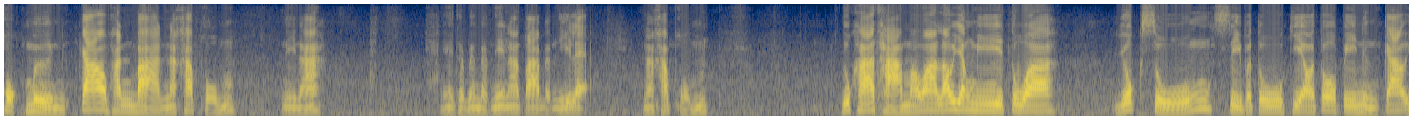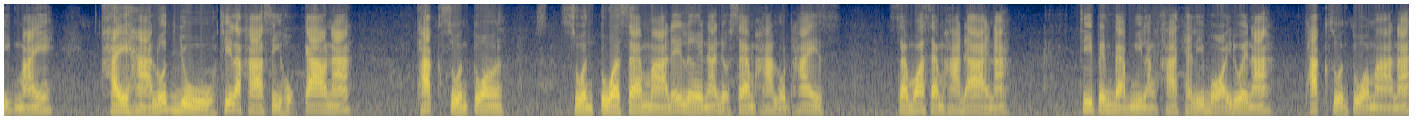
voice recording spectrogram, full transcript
569,000 บาทนะครับผม นี่นะนี่จะเป็นแบบนี้หน้าตาแบบนี้แหละนะครับผม ลูกค้าถามมาว่าแล้วยังมีตัวยกสูง 4 ประตูเกียร์ออโต้ปี 19 อีกไหม ใครหารถอยู่ที่ราคา 469 นะ ทักส่วนตัวส่วนตัวแซมมาได้เลยนะ เดี๋ยวแซมหารถให้ มว่าแซมหาได้นะ ที่เป็นแบบมีหลังคาแคลิบอยด้วยนะ ทักส่วนตัวมานะ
